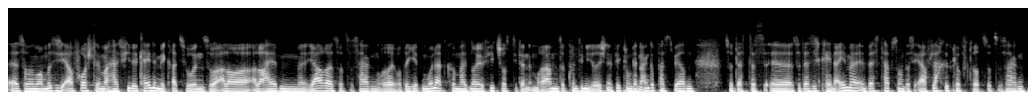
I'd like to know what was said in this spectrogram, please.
sondern man muss sich eher vorstellen, man hat viele kleine Migrationen, so aller, aller halben Jahre sozusagen oder, oder jeden Monat kommen halt neue Features, die dann im Rahmen der kontinuierlichen Entwicklung dann angepasst werden, sodass das, äh, sodass ich kein Einmal-Invest habe, sondern dass eher flach geklopft wird sozusagen.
